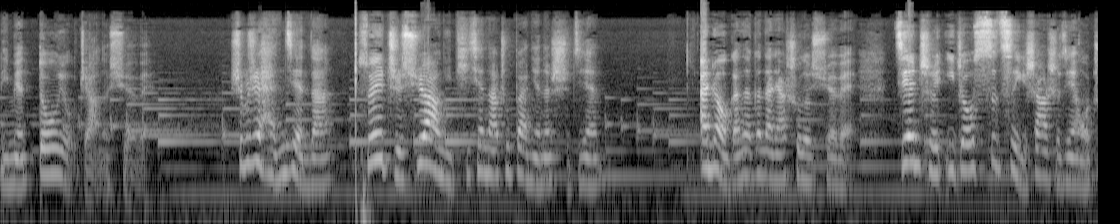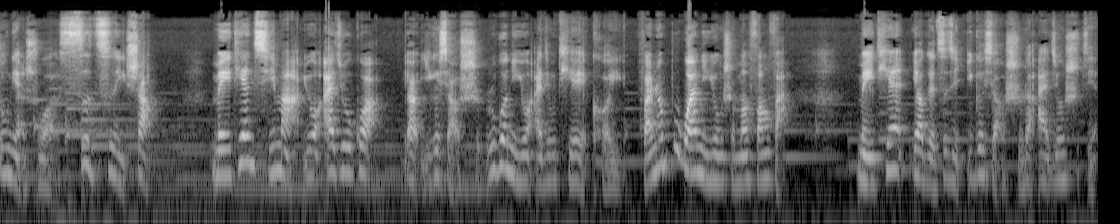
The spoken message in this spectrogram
里面都有这样的穴位，是不是很简单？所以只需要你提前拿出半年的时间，按照我刚才跟大家说的穴位，坚持一周四次以上时间。我重点说四次以上，每天起码用艾灸罐要一个小时。如果你用艾灸贴也可以，反正不管你用什么方法，每天要给自己一个小时的艾灸时间。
